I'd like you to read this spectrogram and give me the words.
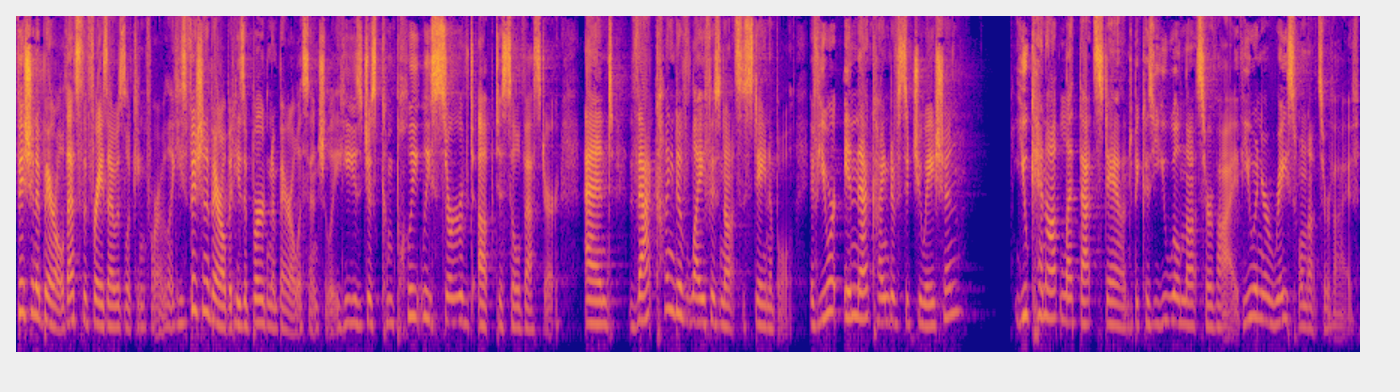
fish in a barrel. That's the phrase I was looking for. Like he's fish in a barrel, but he's a bird in a barrel essentially. He's just completely served up to Sylvester. And that kind of life is not sustainable. If you are in that kind of situation, you cannot let that stand because you will not survive. You and your race will not survive.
